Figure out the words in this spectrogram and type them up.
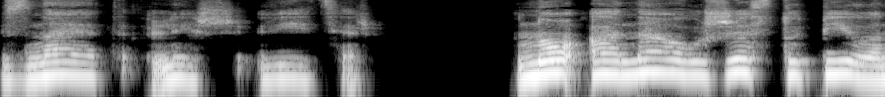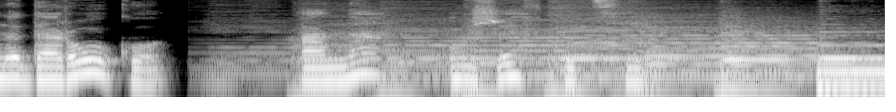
знает лишь ветер. Но она уже ступила на дорогу, она уже в пути.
